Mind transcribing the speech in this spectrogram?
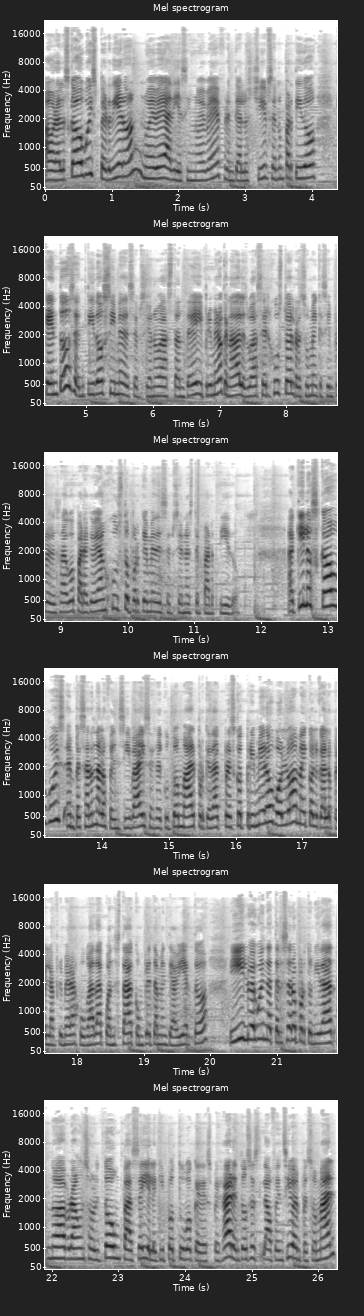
Ahora, los Cowboys perdieron 9 a 19 frente a los Chiefs en un partido que en todo sentido sí me decepcionó bastante. Y primero que nada les voy a hacer justo el resumen que siempre les hago para que vean justo por qué me decepcionó este partido. Aquí los Cowboys empezaron a la ofensiva y se ejecutó mal porque Dak Prescott primero voló a Michael Gallup en la primera jugada cuando estaba completamente abierto y luego en la tercera oportunidad Noah Brown soltó un pase y el equipo tuvo que despejar, entonces la ofensiva empezó mal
